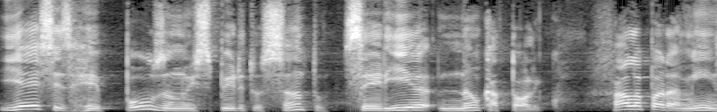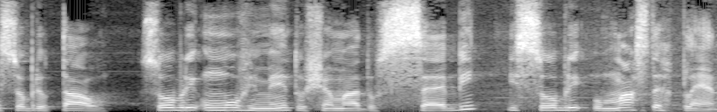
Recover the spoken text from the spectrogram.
e esses repousam no Espírito Santo, seria não católico. Fala para mim sobre o tal sobre um movimento chamado SEB e sobre o Master Plan.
